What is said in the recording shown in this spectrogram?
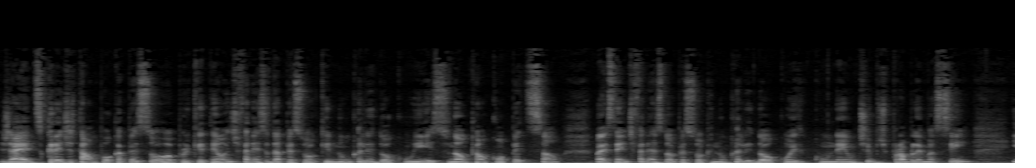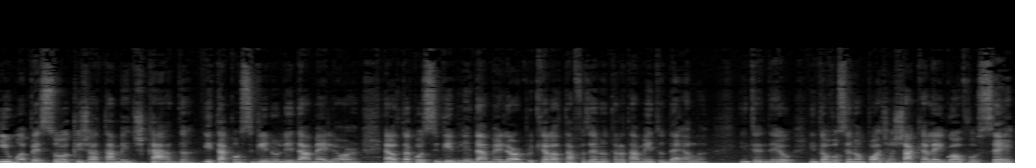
já é descreditar um pouco a pessoa, porque tem uma diferença da pessoa que nunca lidou com isso, não que é uma competição, mas tem diferença de uma pessoa que nunca lidou com, com nenhum tipo de problema assim e uma pessoa que já tá medicada e tá conseguindo lidar melhor. Ela tá conseguindo lidar melhor porque ela tá fazendo o tratamento dela, entendeu? Então você não pode achar que ela é igual a você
